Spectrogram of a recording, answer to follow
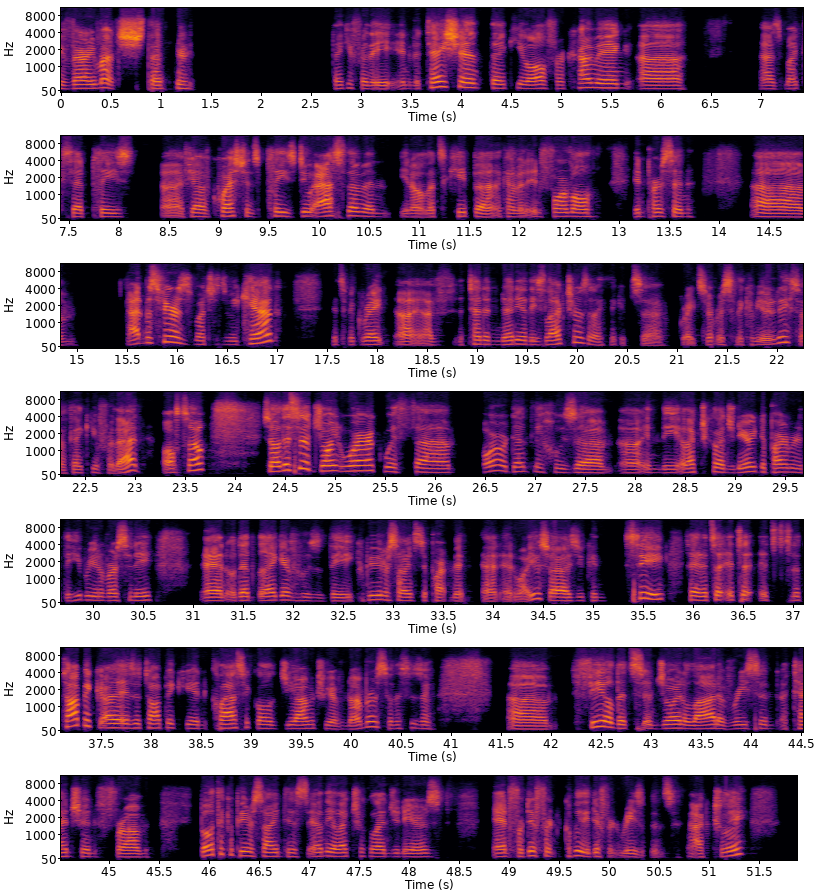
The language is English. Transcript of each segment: you very much. Thank you. Thank you for the invitation. Thank you all for coming. Uh, as Mike said, please, uh, if you have questions, please do ask them. And, you know, let's keep a kind of an informal, in-person um, atmosphere as much as we can. It's a great, uh, I've attended many of these lectures and I think it's a great service to the community. So thank you for that also. So this is a joint work with uh, Or Ordentlich, who's uh, uh, in the electrical engineering department at the Hebrew University, and Oded Regev, who's the computer science department at NYU. So as you can see, it's a it's a it's the topic uh, is a topic in classical geometry of numbers. So this is a um, field that's enjoyed a lot of recent attention from both the computer scientists and the electrical engineers, and for different completely different reasons actually,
